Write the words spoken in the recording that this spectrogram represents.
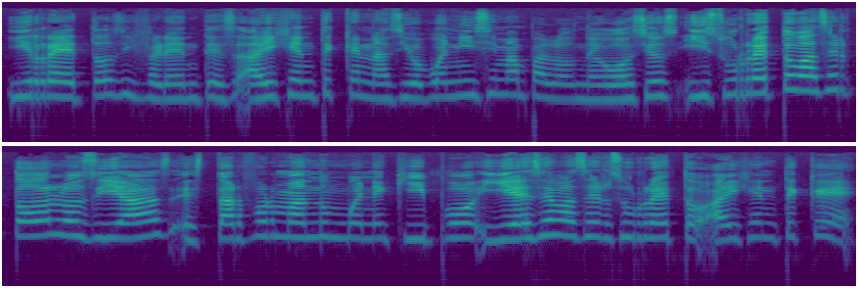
y retos diferentes. Hay gente que nació buenísima para los negocios y su reto va a ser todos los días estar formando un buen equipo y ese va a ser su reto. Hay gente que,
